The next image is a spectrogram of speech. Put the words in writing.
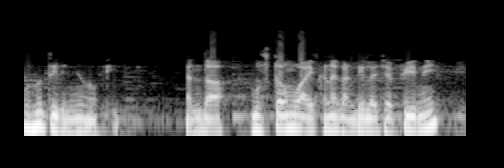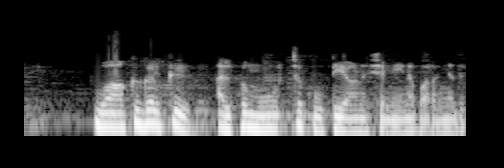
ഒന്ന് തിരിഞ്ഞു നോക്കി. എന്താ പുസ്തകം വായിക്കണ കണ്ടില്ല ഷഫീ നീ? വാക്കുകൾക്ക് അല്പം മൂർച്ച കൂട്ടിയാണ് ഷമീന പറഞ്ഞത്.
